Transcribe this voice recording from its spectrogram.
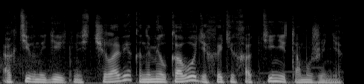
активной деятельности человека на мелководьях этих актиний там уже нет.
